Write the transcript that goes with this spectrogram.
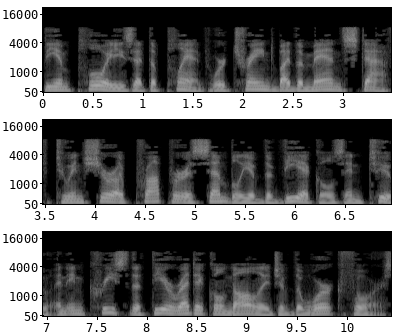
the employees at the plant were trained by the MAN staff to ensure a proper assembly of the vehicles and to and increase the theoretical knowledge of the workforce.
